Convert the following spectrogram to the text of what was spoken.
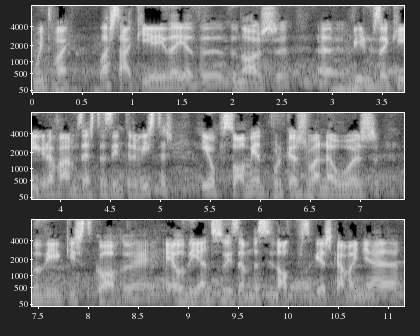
Muito bem lá está aqui a ideia de, de nós uh, virmos aqui e gravarmos estas entrevistas. Eu pessoalmente, porque a Joana hoje, no dia em que isto corre, é, é o dia antes do Exame Nacional de Português que amanhã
